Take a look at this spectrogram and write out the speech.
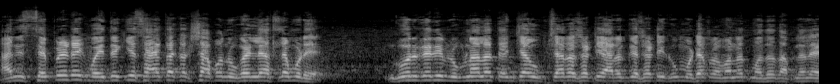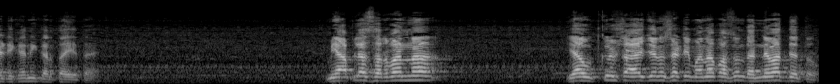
आणि सेपरेट एक वैद्यकीय सहायता कक्ष आपण उघडले असल्यामुळे गोरगरीब रुग्णाला त्यांच्या उपचारासाठी आरोग्यासाठी खूप मोठ्या प्रमाणात मदत आपल्याला या ठिकाणी करता येत आहे. मी आपल्या सर्वांना या उत्कृष्ट आयोजनासाठी मनापासून धन्यवाद देतो.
